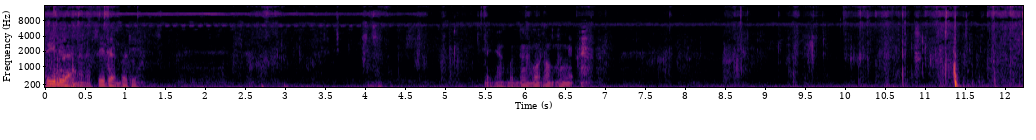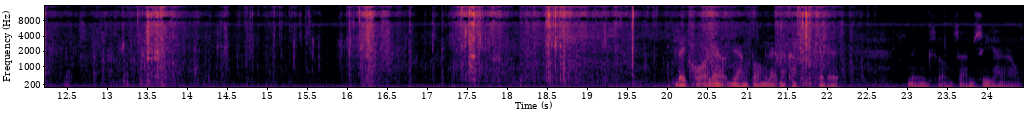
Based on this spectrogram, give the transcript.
สี่เดือนนะครับสี่เดือนพอดีเดี๋ยวย่างบนทางหัวลองทางนี้ ได้ขอแล้วย่างปองแล้วนะครับ ก็ได้หนึ่งสองสามสี่ห้าหก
